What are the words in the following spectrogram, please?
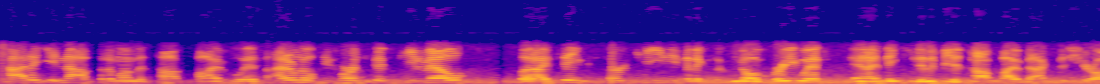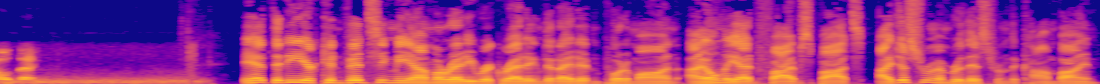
How do you not put him on the top five list? I don't know if he's worth 15 mil, but I think 13 he's going to you know agree with, and I think he's going to be a top five back this year all day. Anthony, you're convincing me I'm already regretting that I didn't put him on. I only had five spots. I just remember this from the combine.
